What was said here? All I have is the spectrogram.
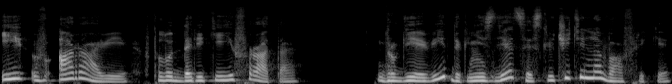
и в Аравии, вплоть до реки Ефрата. Другие виды гнездятся исключительно в Африке.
